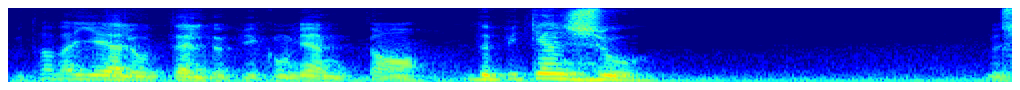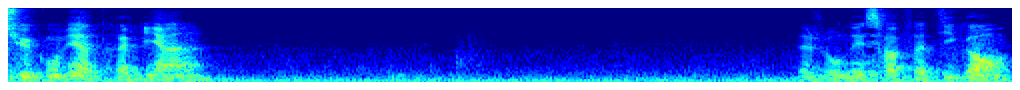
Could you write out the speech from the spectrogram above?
Vous travaillez à l'hôtel depuis combien de temps? Depuis 15 jours. Monsieur convient très bien. La journée sera fatigante.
